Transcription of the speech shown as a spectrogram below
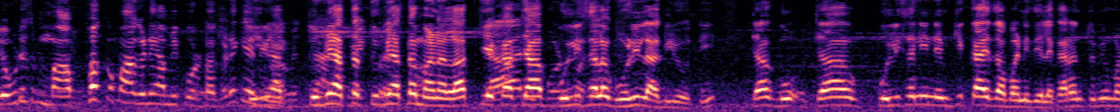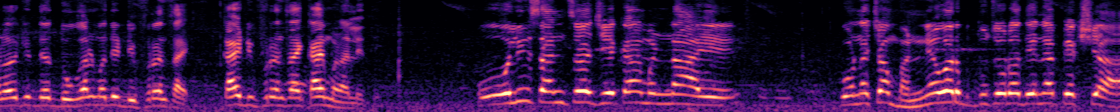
एवढीच माफक मागणी आम्ही कोर्टाकडे केली. तुम्ही तुम्ही आता तुम्ही आता म्हणालात की एका त्या पोलिसाला गोळी लागली होती. त्या त्या पोलिसांनी नेमकी काय जबानी दिली? कारण तुम्ही म्हणाल की त्या दोघांमध्ये डिफरन्स आहे. काय डिफरन्स आहे? काय म्हणाले ते? पोलिसांचं जे काय म्हणणं आहे कोणाच्या म्हणण्यावर दुजोरा देण्यापेक्षा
